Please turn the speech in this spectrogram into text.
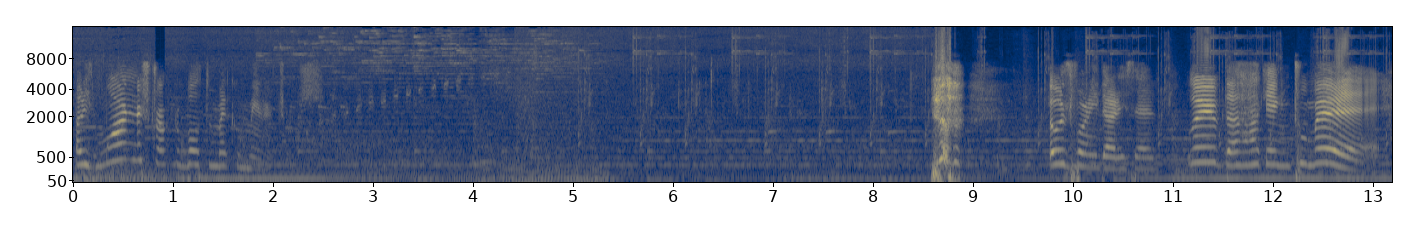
But he's more indestructible to micromanagers. it was funny that he said, Leave the hacking to me.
